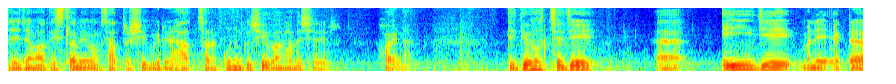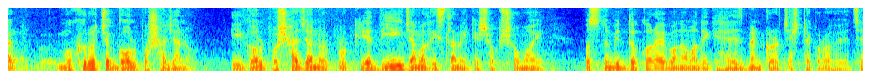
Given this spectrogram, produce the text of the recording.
যে জামাত ইসলামী এবং ছাত্র শিবিরের হাত ছাড়া কোনো কিছুই বাংলাদেশের হয় না। দ্বিতীয় হচ্ছে যে এই যে মানে একটা মুখরোচক গল্প সাজানো, এই গল্প সাজানোর প্রক্রিয়া দিয়েই জামাত ইসলামীকে সবসময় প্রশ্নবিদ্ধ করা এবং আমাদেরকে হ্যারাসমেন্ট করার চেষ্টা করা হয়েছে।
